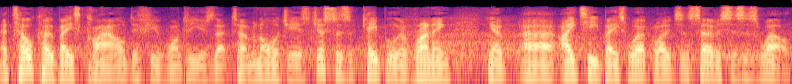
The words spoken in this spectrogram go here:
a telco-based cloud, if you want to use that terminology, is just as capable of running, you know, uh, IT-based workloads and services as well.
